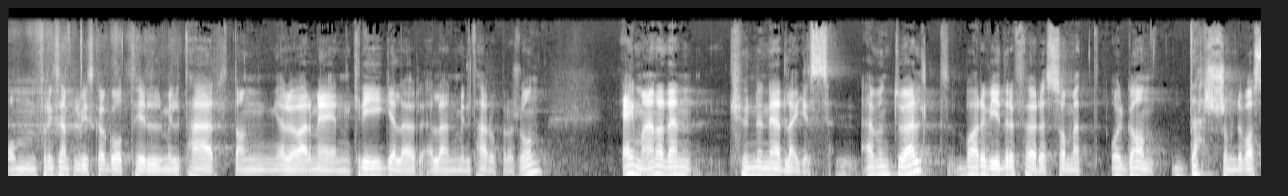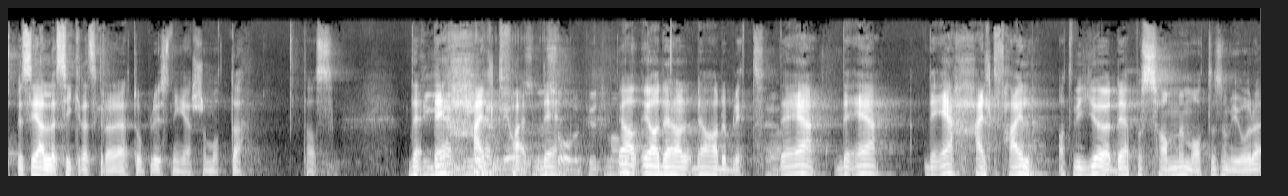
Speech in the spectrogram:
om f.eks. vi skal gå til militær, eller være med i en krig eller, eller en militær operasjon. Jeg mener den kunne nedlegges. Eventuelt bare videreføres som et organ dersom det var spesielle sikkerhetsgraderte opplysninger som måtte tas. Det, det er helt feil. Det, ja, ja det, har, det har det blitt. Det, er, det, er, det er helt feil at vi gjør det på samme måte som vi gjorde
